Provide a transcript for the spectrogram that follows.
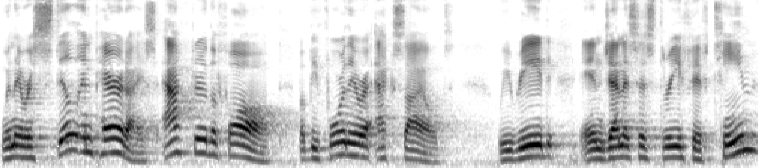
when they were still in paradise after the fall, but before they were exiled. We read in Genesis 3:15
